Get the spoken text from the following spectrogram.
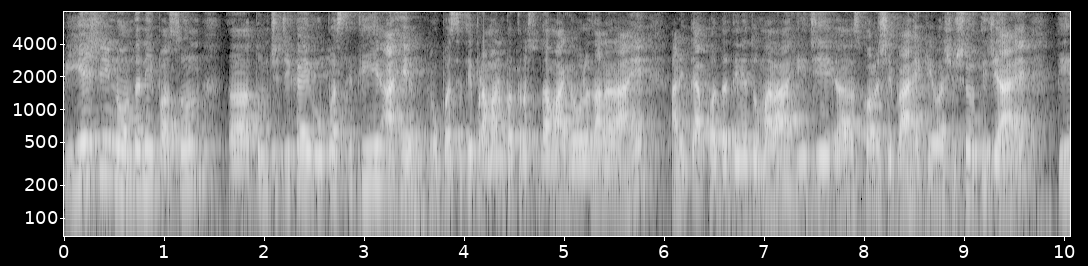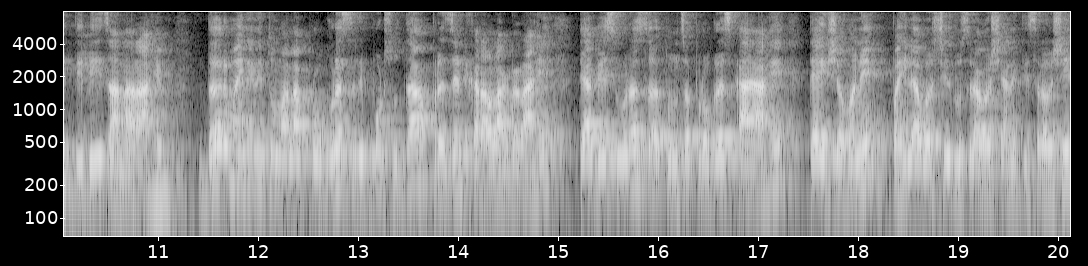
पी एच डी नोंदणीपासून तुमची जी काही उपस्थिती आहे उपस्थिती प्रमाणपत्रसुद्धा मागवलं जाणार आहे आणि त्या पद्धतीने तुम्हाला ही जी स्कॉलरशिप आहे किंवा शिष्यवृत्ती जी आहे ती दिली जाणार आहे. दर महिन्याने तुम्हाला प्रोग्रेस रिपोर्टसुद्धा प्रेझेंट करावा लागणार आहे. त्या बेसवरच तुमचं प्रोग्रेस काय आहे त्या हिशोबाने पहिल्या वर्षी दुसऱ्या वर्षी आणि तिसऱ्या वर्षी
